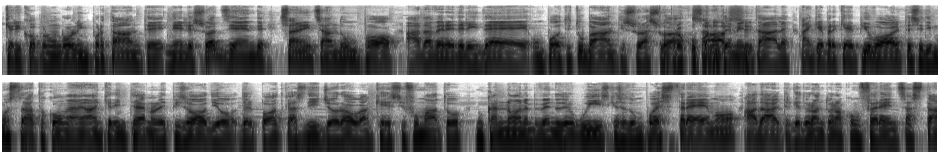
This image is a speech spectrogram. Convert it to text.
che ricoprono un ruolo importante nelle sue aziende, stanno iniziando un po' ad avere delle idee un po' titubanti sulla sua salute mentale, anche perché più volte si è dimostrato come anche all'interno dell'episodio del podcast di Joe Rogan che si è fumato un cannone bevendo del whisky, è stato un po' estremo, ad altri che durante una conferenza stampa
